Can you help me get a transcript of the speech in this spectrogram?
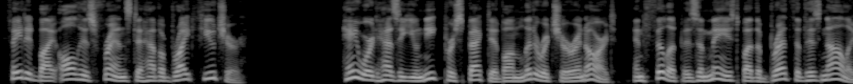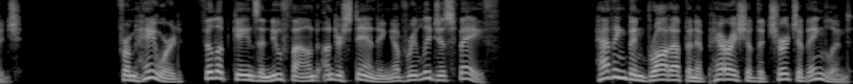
fated by all his friends to have a bright future. Hayward has a unique perspective on literature and art, and Philip is amazed by the breadth of his knowledge. From Hayward, Philip gains a newfound understanding of religious faith. Having been brought up in a parish of the Church of England,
